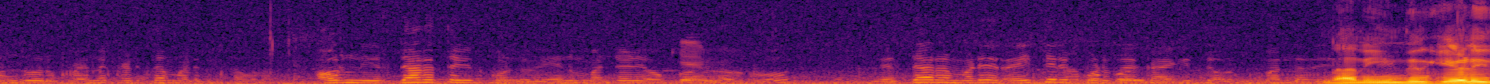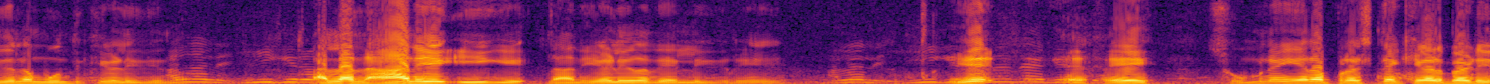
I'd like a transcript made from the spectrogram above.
ಒಂದೂವರೆ ರೂಪಾಯಿನ ಕಡಿತ ಮಾಡಿದ್ರು ಅವರು. ಅವ್ರು ನಿರ್ಧಾರ ತೆಗೆದುಕೊಂಡು ಏನು ಮಂಡಳಿ ಒಕ್ಕೂಟದವರು ನಿರ್ಧಾರ ಮಾಡಿ ರೈತರಿಗೆ ಕೊಡಬೇಕಾಗಿದ್ದ ಉತ್ಪನ್ನ ನಾನು ಹಿಂದಿನ ಕೇಳಿದ್ದೀನ ಮುಂದೆ ಕೇಳಿದ್ದೀನಿ. ಅಲ್ಲ ನಾನು ಈಗ ನಾನು ಹೇಳಿರೋದು ಎಲ್ಲಿಗ್ರಿ? ಏ ಸುಮ್ಮನೆ ಏನೋ ಪ್ರಶ್ನೆ ಕೇಳಬೇಡಿ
